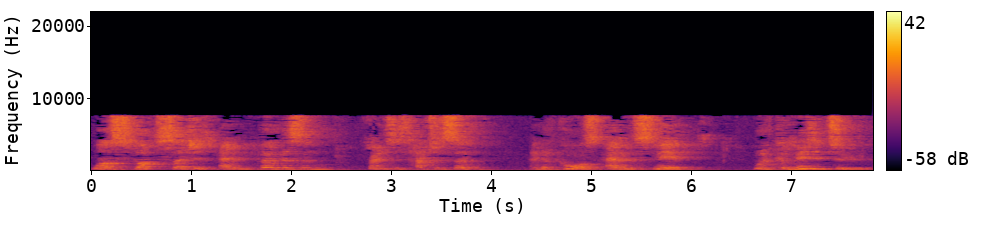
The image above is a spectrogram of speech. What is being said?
While Scots such as Adam Ferguson, Francis Hutcheson, and of course Adam Smith were committed to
